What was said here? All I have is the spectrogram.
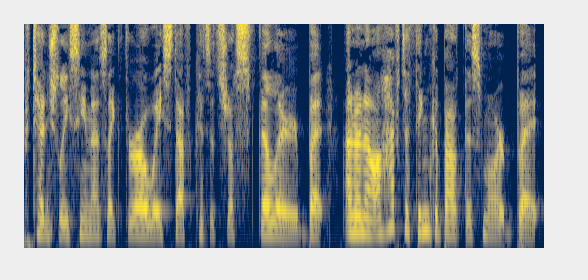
potentially seen as like throwaway stuff because it's just filler. But I don't know. I'll have to think about this more. But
